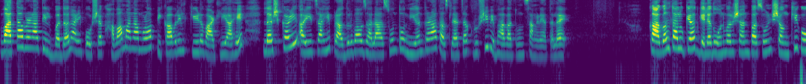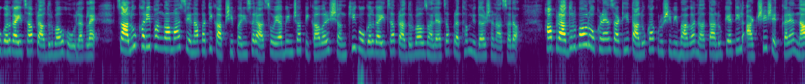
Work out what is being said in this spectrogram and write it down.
वातावरणातील बदल आणि पोषक हवामानामुळे पिकावरील कीड वाढली आहे. लष्करी अळीचाही प्रादुर्भाव झाला असून तो नियंत्रणात असल्याचं कृषी विभागातून सांगण्यात आलंय कागल तालुक्यात गेल्या दोन वर्षांपासून शंखी गोगलगाईचा प्रादुर्भाव होऊ लागलाय. चालू खरीप हंगामात सेनापती कापशी परिसरात सोयाबीनच्या पिकावर शंखी गोगलगाईचा प्रादुर्भाव झाल्याचं प्रथम निदर्शनास आलं हा प्रादुर्भाव रोखण्यासाठी तालुका कृषी विभागानं तालुक्यातील आठशे शेतकऱ्यांना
